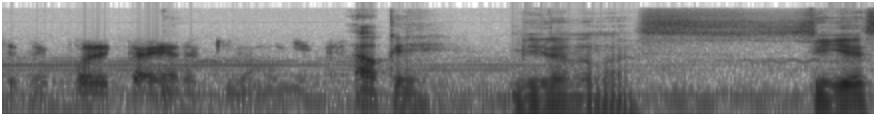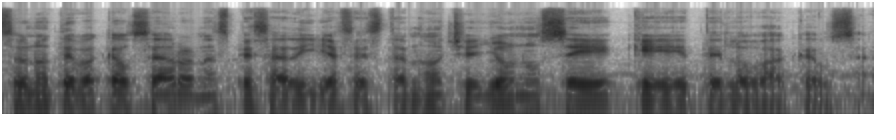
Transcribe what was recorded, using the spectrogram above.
se me puede caer aquí la muñeca. Ah, ok. Mira nomás. Si eso no te va a causar unas pesadillas esta noche, yo no sé qué te lo va a causar.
